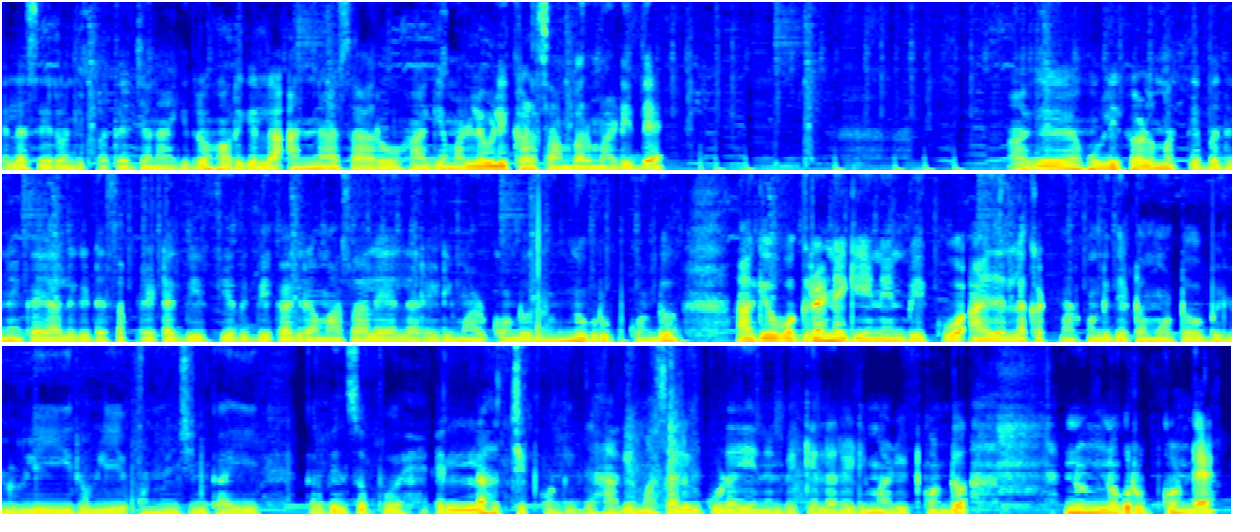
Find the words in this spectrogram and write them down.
ಎಲ್ಲ ಸೇರಿ ಒಂದು ಇಪ್ಪತ್ತೈದು ಜನ ಆಗಿದ್ರು. ಅವರಿಗೆಲ್ಲ ಅನ್ನ, ಸಾರು, ಹಾಗೆ ಮಳ್ಳೆ ಹುಳಿಕಾಳು ಸಾಂಬಾರು ಮಾಡಿದ್ದೆ. ಹಾಗೆ ಹುಳ್ಳಿಕಾಳು ಮತ್ತು ಬದನೆಕಾಯಿ, ಆಲೂಗಡ್ಡೆ ಸಪ್ರೇಟಾಗಿ ಬೇಯಿಸಿ, ಅದಕ್ಕೆ ಬೇಕಾಗಿರೋ ಮಸಾಲೆ ಎಲ್ಲ ರೆಡಿ ಮಾಡಿಕೊಂಡು, ನುಣ್ಣಗೆ ರುಬ್ಕೊಂಡು, ಹಾಗೆ ಒಗ್ಗರಣೆಗೆ ಏನೇನು ಬೇಕು ಅದೆಲ್ಲ ಕಟ್ ಮಾಡ್ಕೊಂಡಿದ್ದೆ. ಟೊಮೊಟೊ, ಬೆಳ್ಳುಳ್ಳಿ, ಈರುಳ್ಳಿ, ಒಣಮೆಣ್ಸಿನ್ಕಾಯಿ, ಕರ್ಬೇವಿನ ಸೊಪ್ಪು ಎಲ್ಲ ಹಚ್ಚಿಟ್ಕೊಂಡಿದ್ದೆ. ಹಾಗೆ ಮಸಾಲೆಗೂ ಕೂಡ ಏನೇನು ಬೇಕೆಲ್ಲ ರೆಡಿ ಮಾಡಿ ಇಟ್ಕೊಂಡು, ನುಣ್ಣಗೆ ರುಬ್ಕೊಂಡೆ.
